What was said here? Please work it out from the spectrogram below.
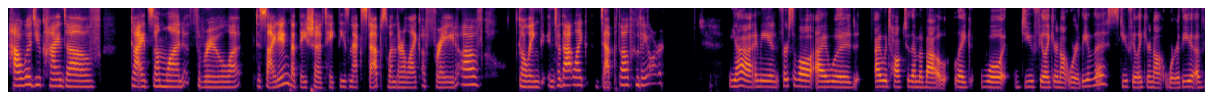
How would you kind of guide someone through deciding that they should take these next steps when they're like afraid of going into that like depth of who they are? Yeah, I mean, first of all, I would I would talk to them about like, well, do you feel like you're not worthy of this? Do you feel like you're not worthy of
